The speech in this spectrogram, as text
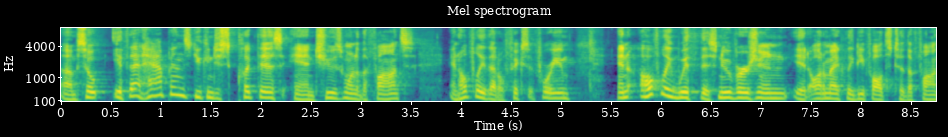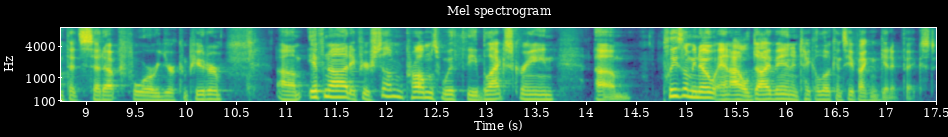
Um, so if that happens, you can just click this and choose one of the fonts and hopefully that'll fix it for you. And hopefully with this new version, it automatically defaults to the font that's set up for your computer. Um, if not, if you're still having problems with the black screen, um, please let me know and I'll dive in and take a look and see if I can get it fixed.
